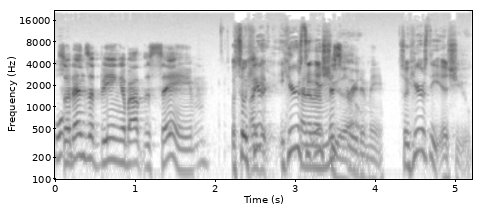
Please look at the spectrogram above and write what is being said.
Well- so it ends up being about the same. so Like, here, it's here's the issue mystery though. to me. So here's the issue,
